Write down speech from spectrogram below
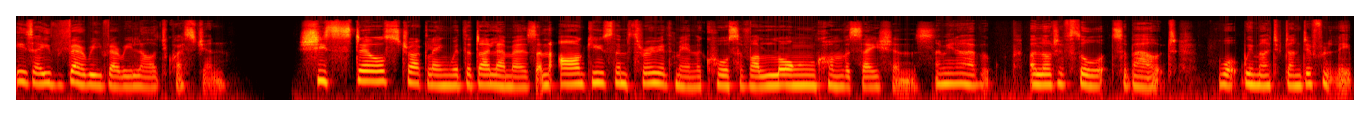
is a very, very large question. She's still struggling with the dilemmas and argues them through with me in the course of our long conversations. I mean, I have a, a lot of thoughts about what we might have done differently.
